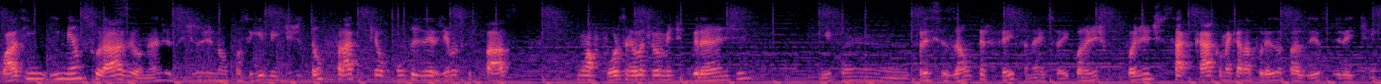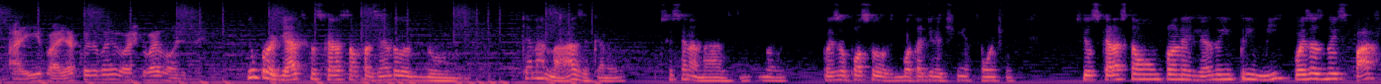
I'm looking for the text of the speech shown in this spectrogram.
quase imensurável, né? No sentido de não conseguir medir de tão fraco que é o ponto de energia, mas que faz uma força relativamente grande e com precisão perfeita, né? Isso aí, quando a gente, quando a gente sacar como é que a natureza faz isso direitinho, aí vai, a coisa vai, eu acho que vai longe. Né? Tem um projeto que os caras estão fazendo do. que é na NASA, cara. Não sei se é na NASA, mas depois eu posso botar direitinho a fonte. Que os caras estão planejando imprimir coisas no espaço.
